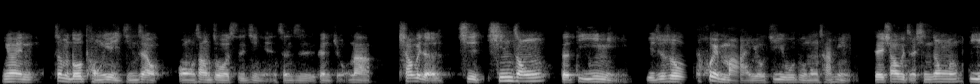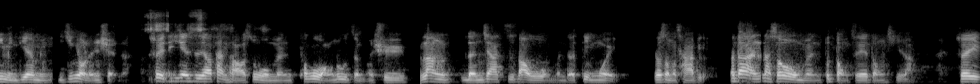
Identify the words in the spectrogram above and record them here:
因为这么多同业已经在网络上做了十几年，甚至更久，那。消费者是心中的第一名，也就是说会买有机无毒农产品，这些消费者心中第一名、第二名已经有人选了。所以第一件事要探讨的是，我们通过网络怎么去让人家知道我们的定位有什么差别。那当然那时候我们不懂这些东西啦，所以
